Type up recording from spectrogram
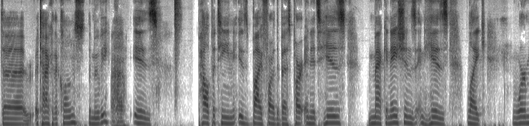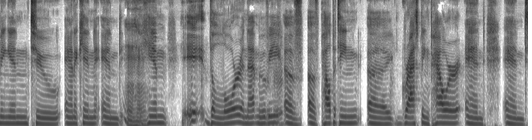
the Attack of the Clones, the movie, Uh-huh. is Palpatine is by far the best part, and it's his machinations and his like worming into Anakin and him i the lore in that movie of of Palpatine uh, grasping power and and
